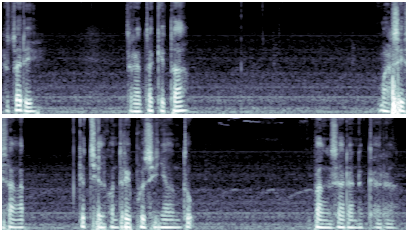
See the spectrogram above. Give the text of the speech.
itu tadi ternyata kita masih sangat kecil kontribusinya untuk bangsa dan negara.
